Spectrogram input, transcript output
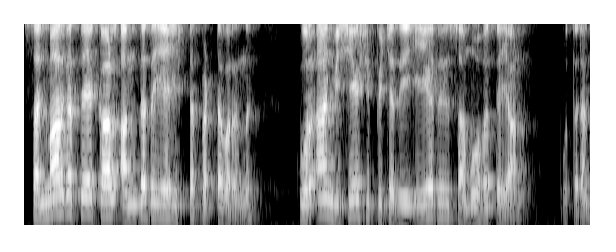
സന്മാർഗത്തേക്കാൾ അന്ധതയെ ഇഷ്ടപ്പെട്ടവർ എന്ന് ഖുർആൻ വിശേഷിപ്പിച്ചത് ഏത് സമൂഹത്തെയാണ്? ഉത്തരം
